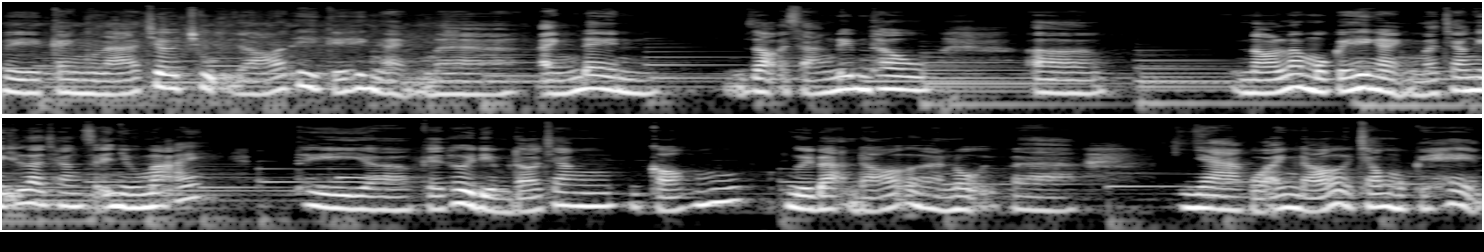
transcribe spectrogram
về cành lá trơ trụi đó thì cái hình ảnh mà ánh đèn dọi sáng đêm thâu à, nó là một cái hình ảnh mà trang nghĩ là trang sẽ nhớ mãi. Thì à, cái thời điểm đó trang có người bạn đó ở hà nội và nhà của anh đó ở trong một cái hẻm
